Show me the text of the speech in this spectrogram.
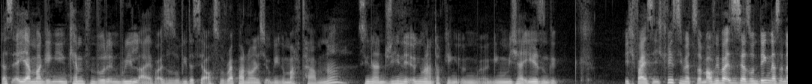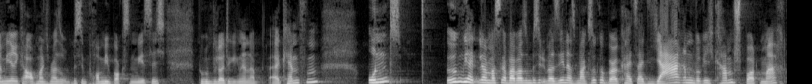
dass er ja mal gegen ihn kämpfen würde in Real Life. Also so wie das ja auch so Rapper neulich irgendwie gemacht haben, ne? Sinan G, ne, irgendjemand hat doch gegen, gegen Michaelsen ge ich weiß nicht, ich kriege es nicht mehr zusammen. Auf jeden Fall ist es ja so ein Ding, dass in Amerika auch manchmal so ein bisschen Promi-Boxen-mäßig berühmte Leute gegeneinander äh, kämpfen. Und irgendwie hat Elon Musk aber so ein bisschen übersehen, dass Mark Zuckerberg halt seit Jahren wirklich Kampfsport macht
